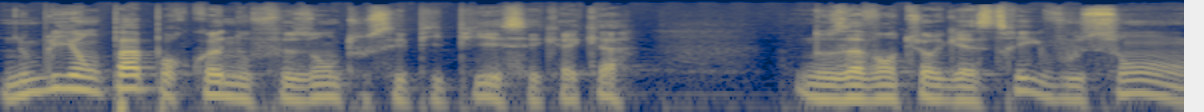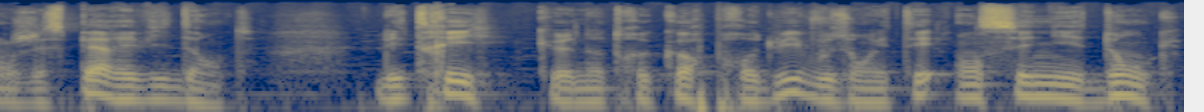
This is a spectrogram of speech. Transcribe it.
N'oublions pas pourquoi nous faisons tous ces pipis et ces cacas. Nos aventures gastriques vous sont, j'espère, évidentes. Les tris que notre corps produit vous ont été enseignés, donc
